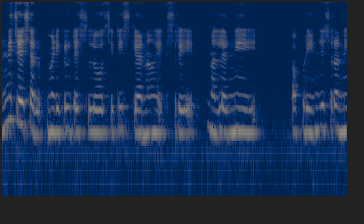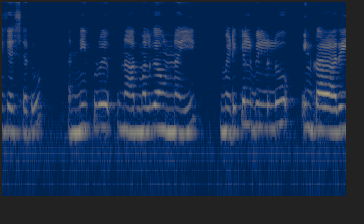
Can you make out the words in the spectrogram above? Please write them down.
అన్నీ చేశారు. మెడికల్ టెస్టులు సిటీ స్కాన్ ఎక్స్రే మళ్ళీ అన్నీ అప్పుడు ఏం చేశారు? అన్నీ చేశారు. అన్నీ ఇప్పుడు నార్మల్గా ఉన్నాయి. మెడికల్ బిల్లులు ఇంకా అది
